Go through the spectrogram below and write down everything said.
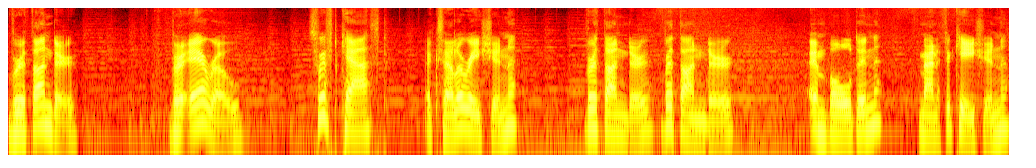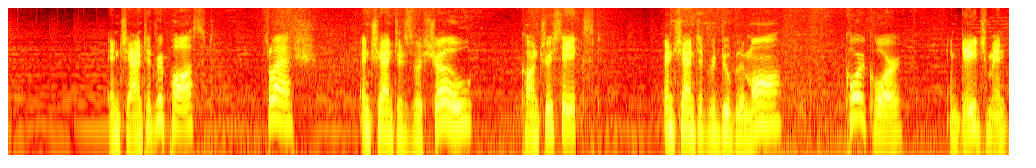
Verthunder, Ver Arrow, Swift Cast, Acceleration, Verthunder, Ver Thunder, Embolden, Manafication, Enchanted Riposte, Fleche, Enchanted Zwerchhau, Contre-Sixt, Enchanted Redoublement, Core, Engagement,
